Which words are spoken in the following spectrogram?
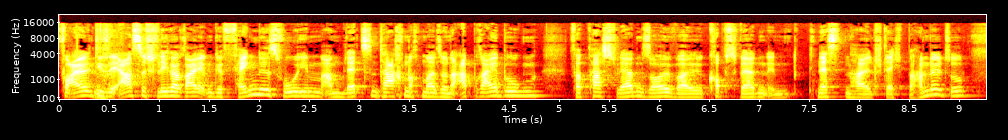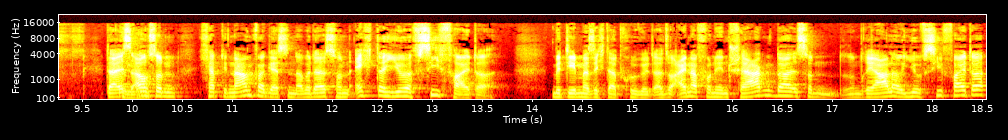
Vor allem diese erste Schlägerei im Gefängnis, wo ihm am letzten Tag nochmal so eine Abreibung verpasst werden soll, weil Cops werden in Knästen halt schlecht behandelt, so. Da ist genau. auch so ein, ich habe den Namen vergessen, aber da ist so ein echter UFC-Fighter, mit dem er sich da prügelt. Also einer von den Schergen da ist so ein, so ein realer UFC-Fighter,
